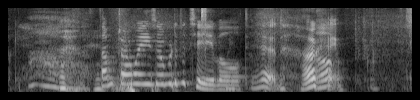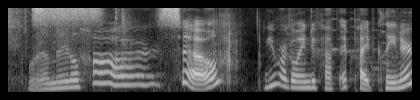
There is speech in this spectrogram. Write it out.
Okay. Thumped our ways over to the table Did. Okay. Oh. We're a little heart. So, you are going to have a pipe cleaner.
